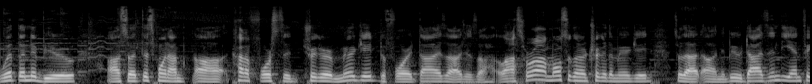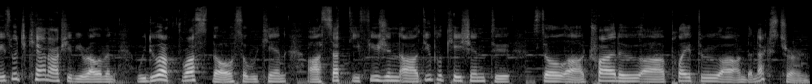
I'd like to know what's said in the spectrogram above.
with the Nibiru. Uh, so at this point, I'm uh, kind of forced to trigger Mirror before it dies. Uh, just a last hurrah. I'm also going to trigger the Mirror so that uh, Nibiru dies in the end phase, which can actually be relevant. We do have Thrust, though, so we can uh, set the Fusion duplication to still try to play through on the next turn.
